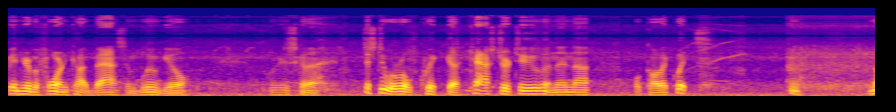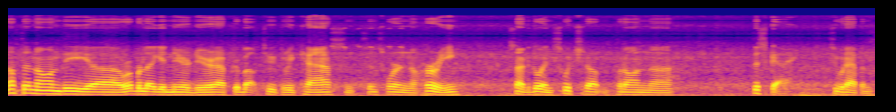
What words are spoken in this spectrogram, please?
Been here before and caught bass and bluegill. We're just going to just do a real quick uh, cast or two, and then uh, we'll call it quits. Nothing on the uh, rubber-legged near deer after about two, three casts. And since we're in a hurry, decided to go ahead and switch it up and put on uh, this guy. See what happens.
